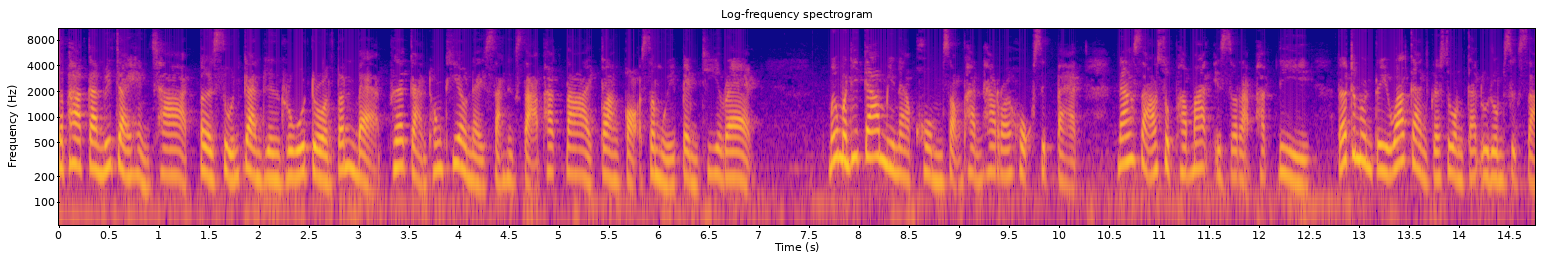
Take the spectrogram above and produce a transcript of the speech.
สภาการวิจัยแห่งชาติ เปิดศูนย์การเรียนรู้โดรนต้นแบบเพื่อการท่องเที่ยวในสถานศึกษาภาคใต้กลางเกาะสมุยเป็นที่แรก เมื่อวันที่ 9 มีนาคม 2568 นางสาวสุภมาศอิสระพักดี รัฐมนตรีว่าการกระทรวงการอุดมศึกษา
